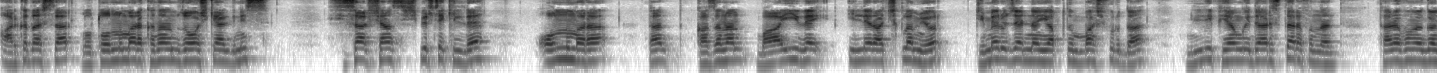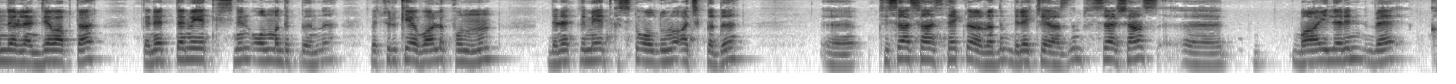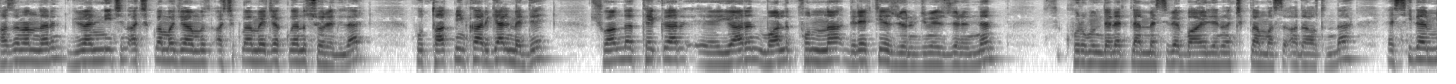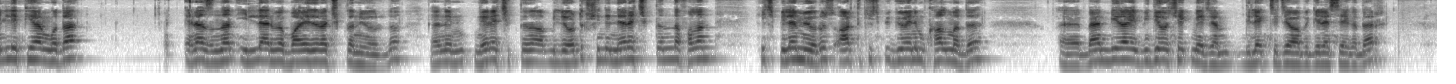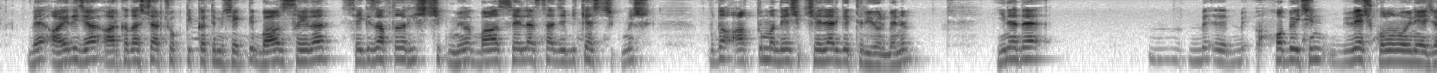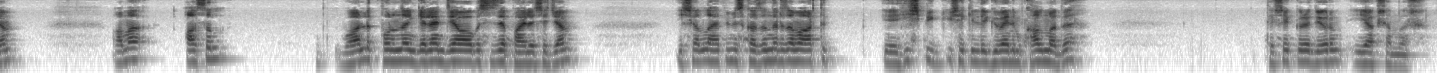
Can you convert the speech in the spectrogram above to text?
Arkadaşlar Loto 10 numara kanalımıza hoş geldiniz. Sisal şans hiçbir şekilde 10 numaradan kazanan bayi ve illeri açıklamıyor. Cimer üzerinden yaptığım başvuruda Milli Piyango İdaresi tarafından tarafıma gönderilen cevapta denetleme yetkisinin olmadıklarını ve Türkiye Varlık Fonu'nun denetleme yetkisinin olduğunu açıkladı. E, Tisal Şans'ı tekrar aradım. Dilekçe yazdım. Tisal Şans e, bayilerin ve kazananların güvenliği için açıklamayacağımız açıklamayacaklarını söylediler. Bu tatminkar gelmedi. Şu anda tekrar e, yarın varlık fonuna dilekçe yazıyorum Cimez üzerinden. Kurumun denetlenmesi ve bayilerin açıklanması adı altında. Eskiden Milli Piyango'da en azından iller ve bayiler açıklanıyordu. Yani nereye çıktığını biliyorduk. Şimdi nereye çıktığını da falan hiç bilemiyoruz. Artık hiçbir güvenim kalmadı. Ee, Ben bir ay video çekmeyeceğim dilekçe cevabı geleseye kadar. Ve ayrıca arkadaşlar çok dikkatimi çekti. Bazı sayılar 8 haftadır hiç çıkmıyor. Bazı sayılar sadece bir kez çıkmış. Bu da aklıma değişik şeyler getiriyor benim. Yine de be- hobi için 5 kolon oynayacağım. Ama asıl varlık fonundan gelen cevabı size paylaşacağım. İnşallah hepimiz kazanırız ama artık e, hiçbir şekilde güvenim kalmadı. Teşekkür ediyorum. İyi akşamlar.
